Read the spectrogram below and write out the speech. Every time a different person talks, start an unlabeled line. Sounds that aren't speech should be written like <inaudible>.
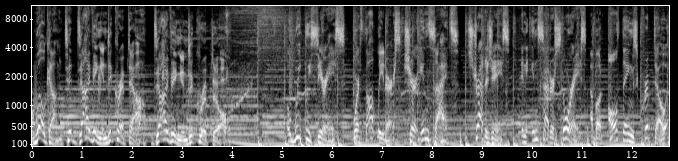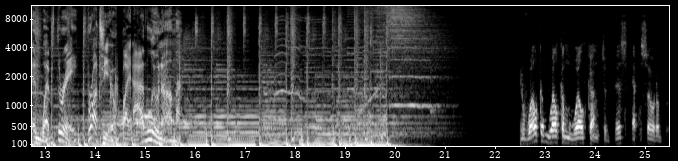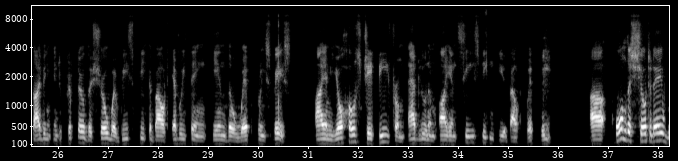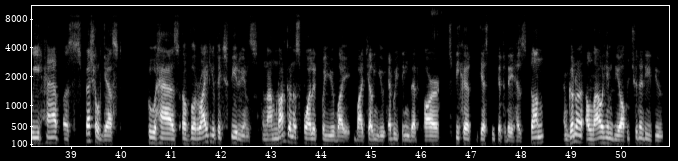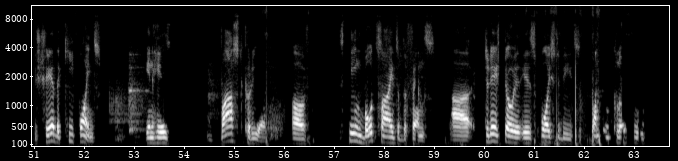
Welcome to Diving into Crypto,
Diving into Crypto.
a weekly series where thought leaders share insights, strategies, and insider stories about all things crypto and Web3. Brought to you by Ad
Welcome, welcome, welcome to this episode of Diving into Crypto, the show where we speak about everything in the Web3 space. I am your host, JP from AdLunam INC, speaking to you about Web3. Uh, on the show today, we have a special guest who has a variety of experience, and I'm not going to spoil it for you by, by telling you everything that our speaker, guest speaker today has done. I'm going to allow him the opportunity to, to share the key points in his vast career of seeing both sides of the fence. Uh, today's show is poised to be something close to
